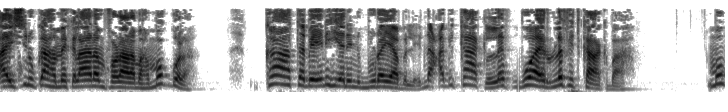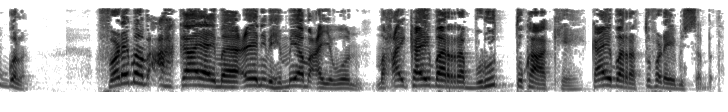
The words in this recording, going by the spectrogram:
aisinu kahameklaanan fadharamah mogola kaatabenih yanin budayable nacabi kaak wairu lafit kaak bah mogola fadhemam ah kaayai maacenimeh meyamacayawonu maxai kai barra buruttu kaakhe. Kai barrattu fadheemisabada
